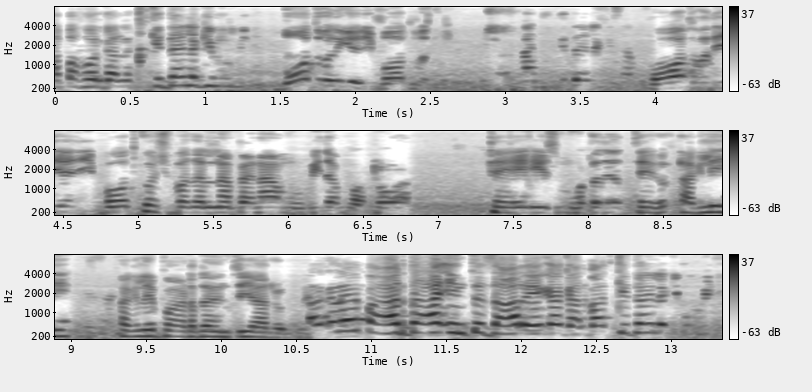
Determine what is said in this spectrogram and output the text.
ਆਪਾਂ ਹੋਰ ਗੱਲ ਕਿੱਦਾਂ ਲੱਗੀ ਮੂਵੀ ਬਹੁਤ ਵਧੀਆ ਜੀ ਬਹੁਤ ਵਧੀਆ। ਹਾਂਜੀ ਕਿੱਦਾਂ ਲੱਗੀ ਸਭ ਬਹੁਤ ਵਧੀਆ ਜੀ ਬਹੁਤ ਕੁਝ ਬਦਲਣਾ ਪੈਣਾ ਮੂਵੀ ਦਾ ਮੋਟੋ ਆ। ਤੇ ਇਸ ਮੋਟਰ ਦੇ ਉੱਤੇ ਅਗਲੀ ਅਗਲੇ ਪਾਰਟ ਦਾ ਇੰਤਜ਼ਾਰ ਰਹੂਗਾ। ਅਗਲੇ ਪਾਰਟ ਦਾ ਇੰਤਜ਼ਾਰ ਰਹੇਗਾ। ਗੱਲਬਾਤ ਕਿਦਾਂ ਲੱਗੀ ਮੂਵੀ ਦੀ?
